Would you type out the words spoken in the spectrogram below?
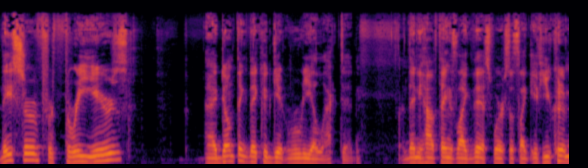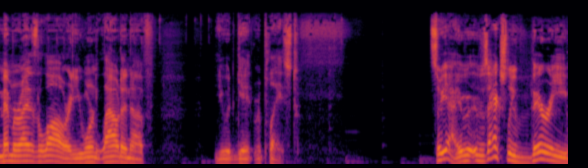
They served for three years, and I don't think they could get reelected. And then you have things like this where it's just like if you couldn't memorize the law or you weren't loud enough, you would get replaced. So yeah, it, it was actually very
